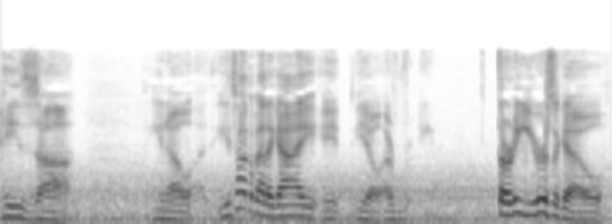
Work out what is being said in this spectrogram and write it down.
He's uh, you know you talk about a guy it, you know a, thirty years ago.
